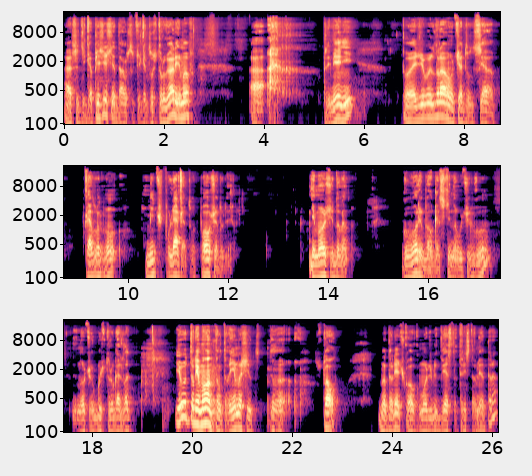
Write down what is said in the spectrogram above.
А, ще ти капишеш ли там, че като стругар има в... А, при мен той е живо и здраво момчето. Сега казват му Минчо Полякът от Полша дойде. Не можеше да говори български, научих го. Научих го стругар. И от ремонтната имаше стол. Надалеч колко, може би 200-300 метра.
